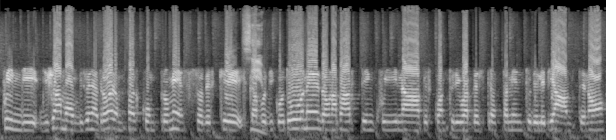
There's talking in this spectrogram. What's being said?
Quindi diciamo bisogna trovare un po' il compromesso perché il Sì. capo di cotone da una parte inquina per quanto riguarda il trattamento delle piante, no?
